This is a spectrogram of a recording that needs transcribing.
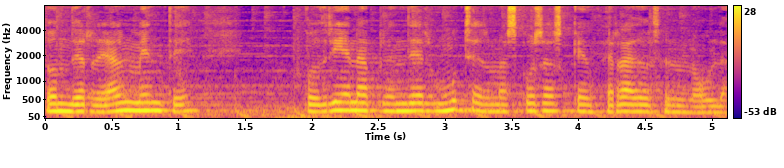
donde realmente podrían aprender muchas más cosas que encerrados en un aula.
